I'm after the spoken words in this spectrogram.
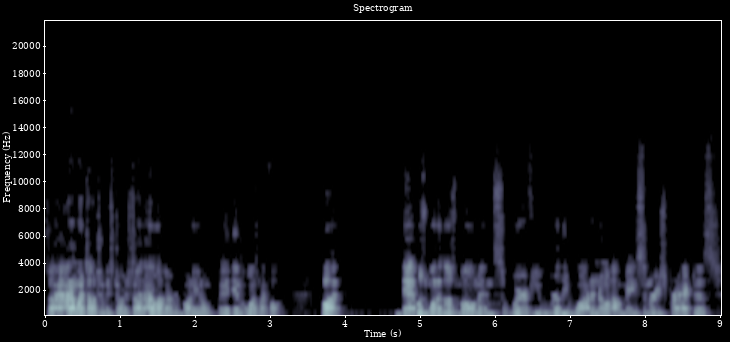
So I, I don't want to tell too many stories. So I, I love everybody. You know, it, it was my fault, but that was one of those moments where if you really want to know how masonry's practiced,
